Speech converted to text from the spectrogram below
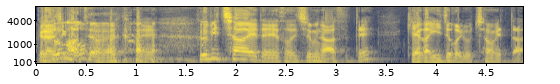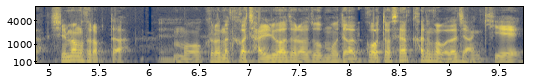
그래가지고 그런 것 같아요, 약간. 네, 흡이차에 대해서 질문이 나왔을 때 걔가 이적을 요청했다. 실망스럽다. 네. 뭐 그러나 그가 잔류하더라도 뭐 내가 묶었다고 생각하는 걸 원하지 않기에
